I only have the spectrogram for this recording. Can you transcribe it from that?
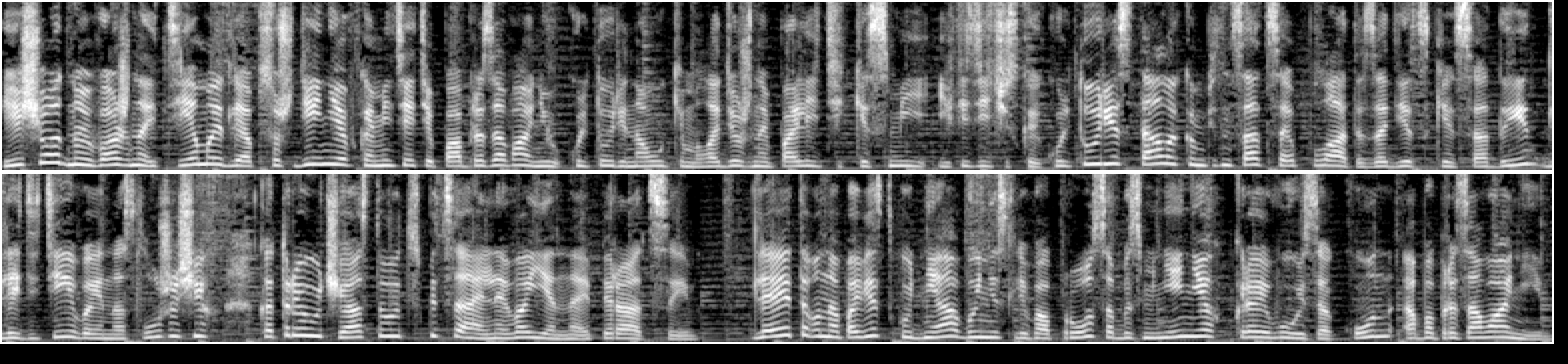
Еще одной важной темой для обсуждения в Комитете по образованию, культуре, науке, молодежной политике, СМИ и физической культуре стала компенсация платы за детские сады для детей военнослужащих, которые участвуют в специальной военной операции. Для этого на повестку дня вынесли вопрос об изменениях в Краевой закон об образовании.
